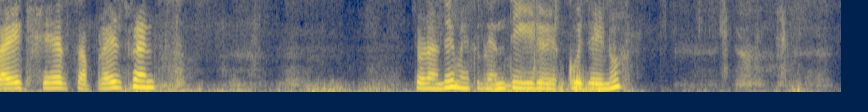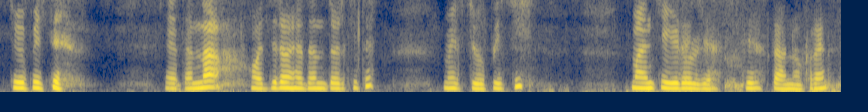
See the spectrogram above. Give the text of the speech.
లైక్ షేర్ సర్ప్రైజ్ ఫ్రెండ్స్ చూడండి మీకు లెంత్ వీడియో ఎక్కువ చేయను. చూపించే ఏదన్నా వజ్రం ఏదన్నా దొరికితే మీకు చూపించి మంచి వీడియోలు చేస్ చేస్తాను ఫ్రెండ్స్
